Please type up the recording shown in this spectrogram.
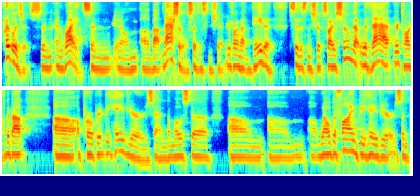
privileges and, and rights and you know about national citizenship. You're talking about data citizenship. So I assume that with that, you're talking about uh, appropriate behaviors and the most uh, um, um, uh, well-defined behaviors and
